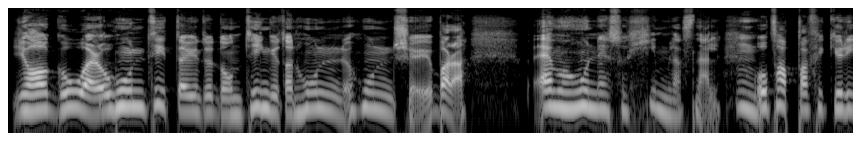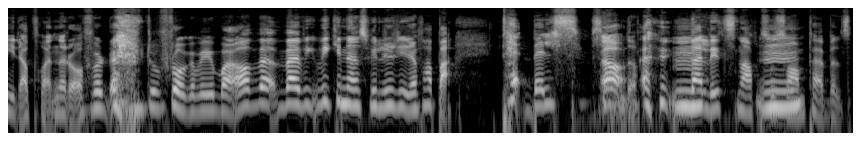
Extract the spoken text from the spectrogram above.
jag går. Och hon tittar ju inte någonting utan hon, hon kör ju bara. Men hon är så himla snäll. Mm. Och pappa fick ju rida på henne då. För då frågade vi ju bara, vilken häst vill du rida pappa? Pebbles, sa han då. Mm. Väldigt snabbt så sa han Pebbles.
